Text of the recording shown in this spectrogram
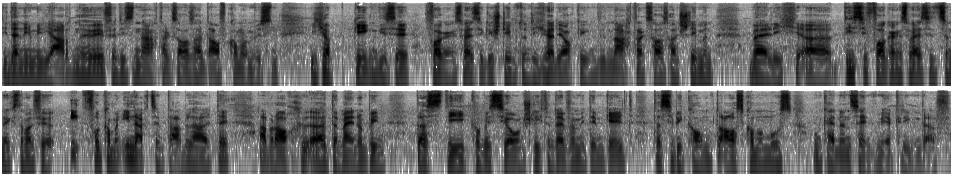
die dann in Milliardenhöhe für diesen Nachtragshaushalt aufkommen müssen. Ich habe gegen diese Vorgangsweise gestimmt und ich werde auch gegen den Nachtragshaushalt stimmen, weil ich äh, diese Vorgangsweise zunächst einmal für vollkommen inakzeptabel halte, aber auch äh, der Meinung bin, dass die Kommission schlicht und einfach mit dem Geld, das sie bekommt, auskommen muss und keinen Cent mehr kriegen darf.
